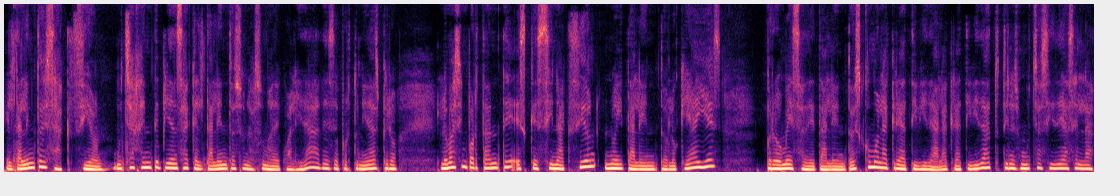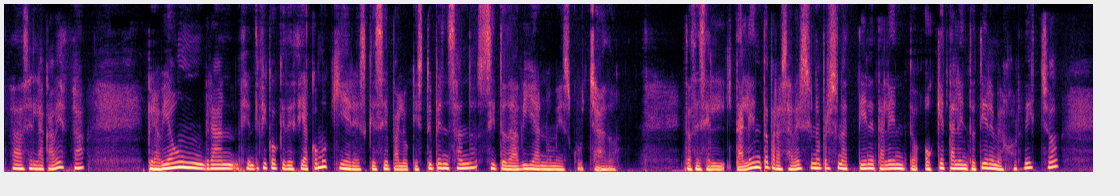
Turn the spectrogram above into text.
el talento es acción. Mucha gente piensa que el talento es una suma de cualidades, de oportunidades, pero lo más importante es que sin acción no hay talento. Lo que hay es promesa de talento. Es como la creatividad. La creatividad, tú tienes muchas ideas enlazadas en la cabeza, pero había un gran científico que decía, ¿cómo quieres que sepa lo que estoy pensando si todavía no me he escuchado? Entonces, el talento, para saber si una persona tiene talento o qué talento tiene, mejor dicho,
